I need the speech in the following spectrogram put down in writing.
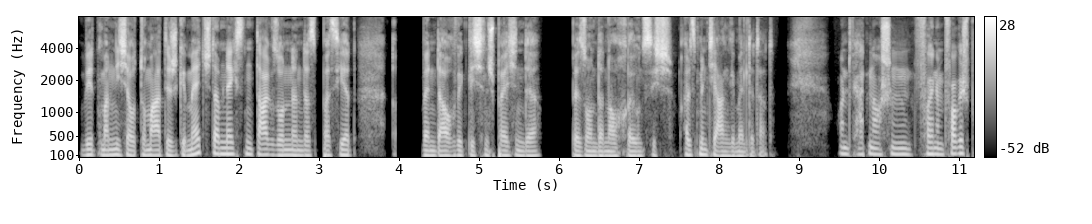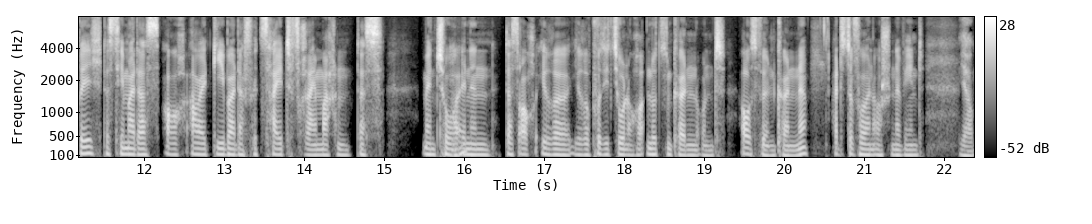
wird man nicht automatisch gematcht am nächsten Tag, sondern das passiert, äh, wenn da auch wirklich entsprechende Person dann auch bei uns sich als Mentee angemeldet hat. Und wir hatten auch schon vorhin im Vorgespräch das Thema, dass auch Arbeitgeber dafür Zeit frei machen, dass MentorInnen mhm. das auch ihre, ihre Position auch nutzen können und ausfüllen können. Ne? Hattest du vorhin auch schon erwähnt. Ja,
